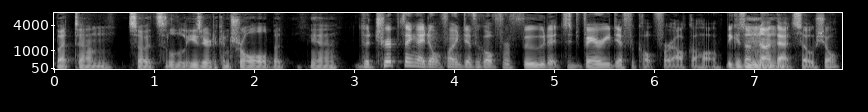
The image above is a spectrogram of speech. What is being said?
but um, so it's a little easier to control. But yeah, The trip thing I don't find difficult for food. It's very difficult for alcohol because I'm not Mm. that social.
